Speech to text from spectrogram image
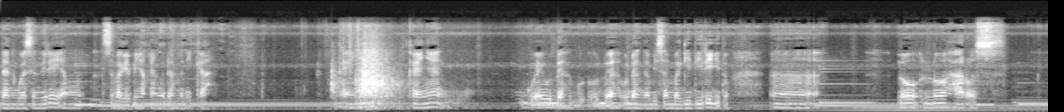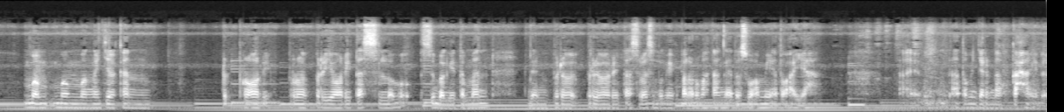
Dan gue sendiri yang sebagai pihak yang udah menikah. Kayaknya kayaknya gue udah gue udah udah nggak bisa bagi diri gitu. Uh, lo lo harus mem, mem mengecilkan prioritas lo sebagai teman dan prioritas lo sebagai kepala rumah tangga atau suami atau ayah. Atau mencari nafkah gitu.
